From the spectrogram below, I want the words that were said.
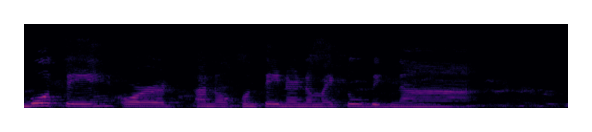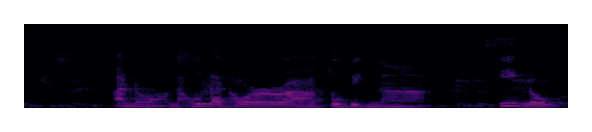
bote or ano container na may tubig na ano na ulan or ah, tubig na ilog.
